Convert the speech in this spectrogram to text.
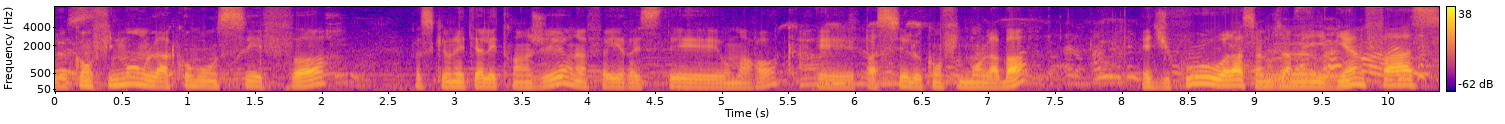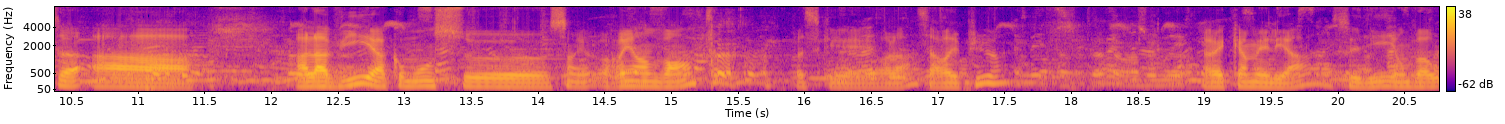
le confinement, on l'a commencé fort parce qu'on était à l'étranger, on a failli rester au Maroc et passer le confinement là-bas. Et du coup, voilà, ça nous a mis bien face à, à la vie, à comment on se, se réinvente. Parce que voilà, ça aurait pu. hein. Avec Camélia, on s'est dit on va où?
